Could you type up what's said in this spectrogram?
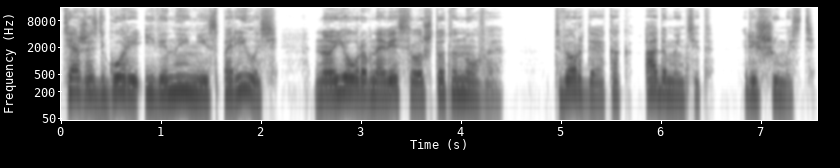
Тяжесть горя и вины не испарилась, но ее уравновесило что-то новое, твердое, как адамантит, решимость,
